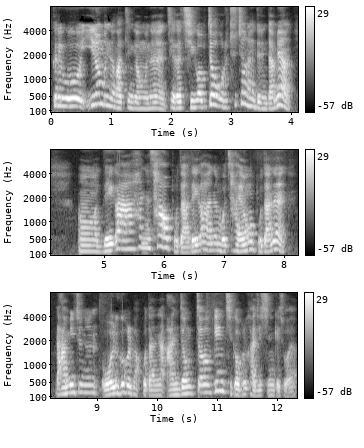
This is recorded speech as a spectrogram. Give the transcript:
그리고 이런 분들 같은 경우는 제가 직업적으로 추천해 드린다면 어, 내가 하는 사업보다 내가 하는 뭐 자영업보다는 남이 주는 월급을 받고 다니는 안정적인 직업을 가지시는 게 좋아요.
